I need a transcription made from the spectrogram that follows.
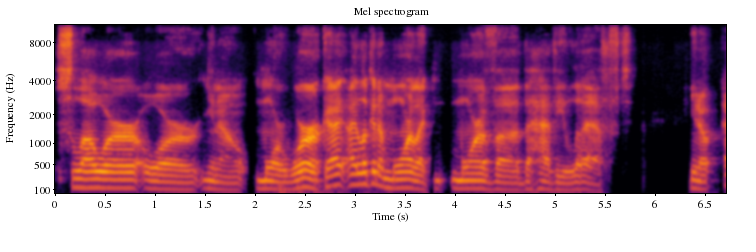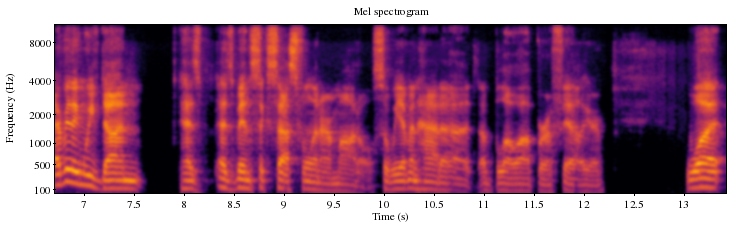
slower or you know more work I, I, look at it more like more of a, the heavy lift you know, everything we've done has has been successful in our model. So we haven't had a, a blow up or a failure. What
